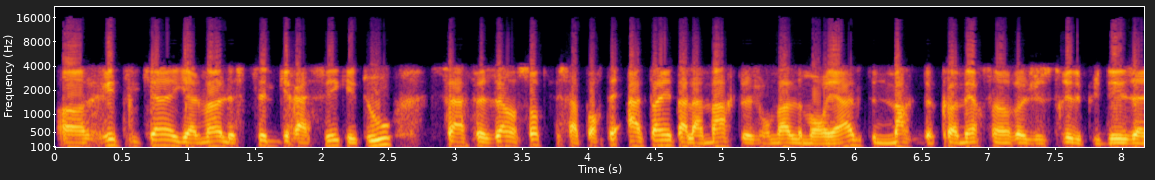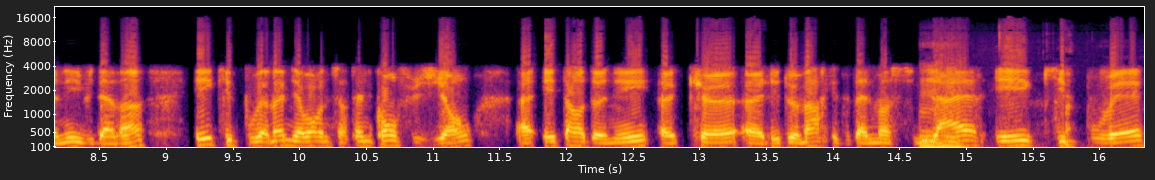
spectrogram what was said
en répliquant également le style graphique et tout, ça faisait en sorte que ça portait atteinte à la marque Le Journal de Montréal, qui est une marque de commerce enregistrée depuis des années, évidemment, et qu'il pouvait même y avoir une certaine confusion, euh, étant donné euh, que euh, les deux marques étaient tellement similaires mhm. et qu'il pouvait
